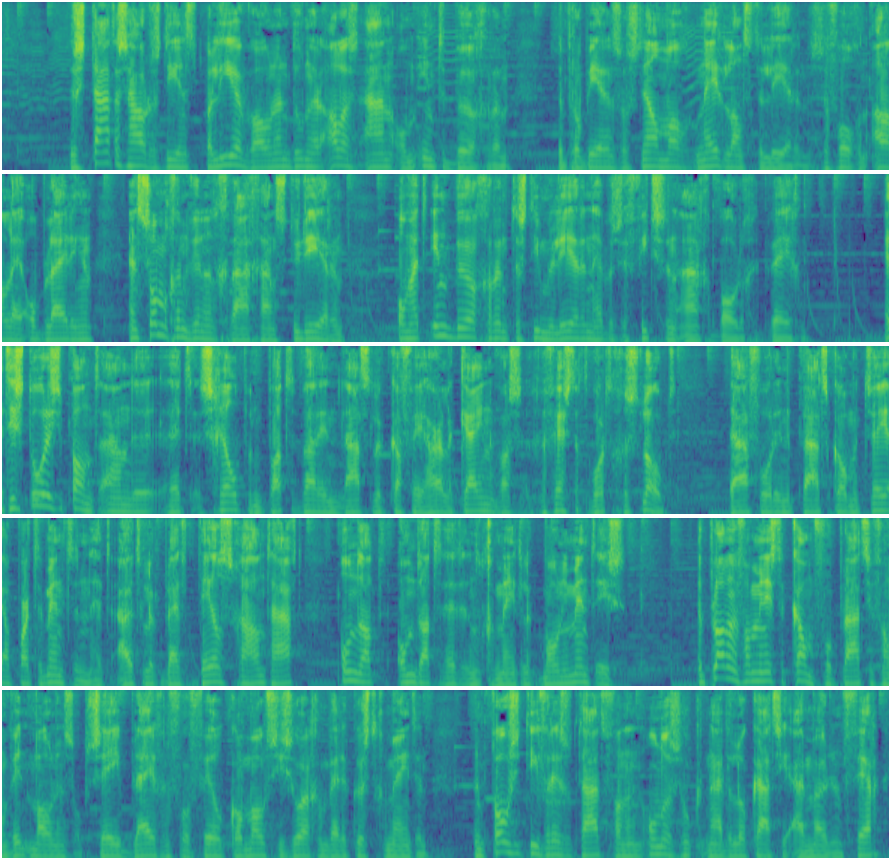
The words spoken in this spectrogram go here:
De statushouders die in het Spalier wonen doen er alles aan om in te burgeren. Ze proberen zo snel mogelijk Nederlands te leren. Ze volgen allerlei opleidingen en sommigen willen graag gaan studeren. Om het inburgeren te stimuleren hebben ze fietsen aangeboden gekregen. Het historische pand aan de, het Schelpenpad... waarin laatstelijk Café Harlekijn was gevestigd, wordt gesloopt. Daarvoor in de plaats komen twee appartementen. Het uiterlijk blijft deels gehandhaafd... omdat, omdat het een gemeentelijk monument is. De plannen van minister Kamp voor plaatsing van windmolens op zee... blijven voor veel commotie zorgen bij de kustgemeenten. Een positief resultaat van een onderzoek naar de locatie IJmuiden-Ver...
